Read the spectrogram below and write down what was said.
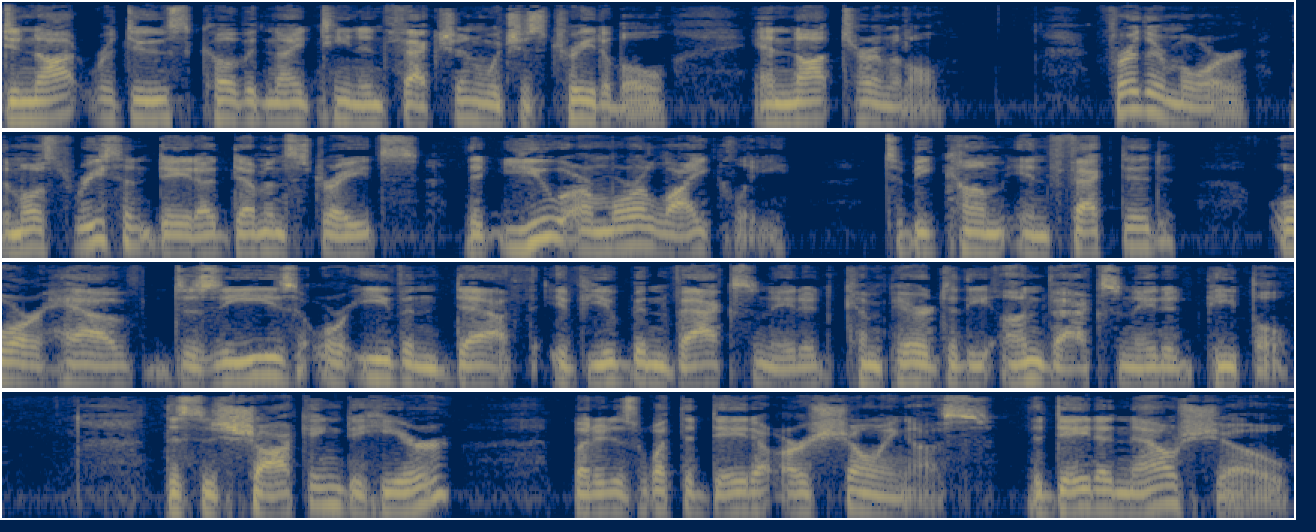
Do not reduce COVID 19 infection, which is treatable and not terminal. Furthermore, the most recent data demonstrates that you are more likely to become infected or have disease or even death if you've been vaccinated compared to the unvaccinated people. This is shocking to hear, but it is what the data are showing us. The data now show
